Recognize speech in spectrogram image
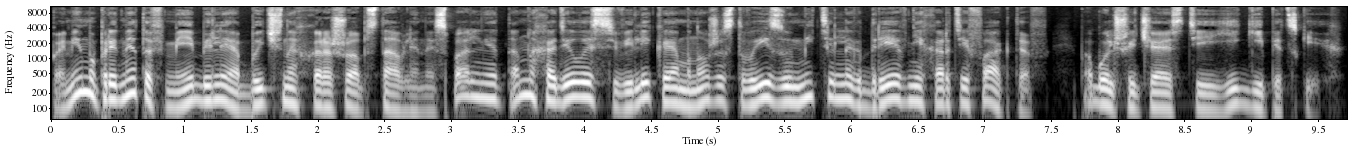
Помимо предметов мебели, обычных, хорошо обставленной спальни, там находилось великое множество изумительных древних артефактов, по большей части египетских.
